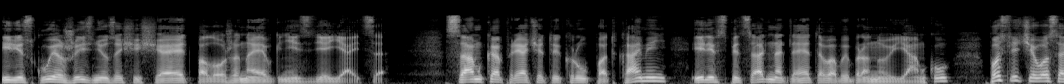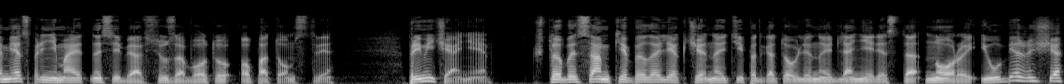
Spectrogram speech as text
и, рискуя жизнью, защищает положенное в гнезде яйца самка прячет икру под камень или в специально для этого выбранную ямку, после чего самец принимает на себя всю заботу о потомстве. Примечание. Чтобы самке было легче найти подготовленные для нереста норы и убежища,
